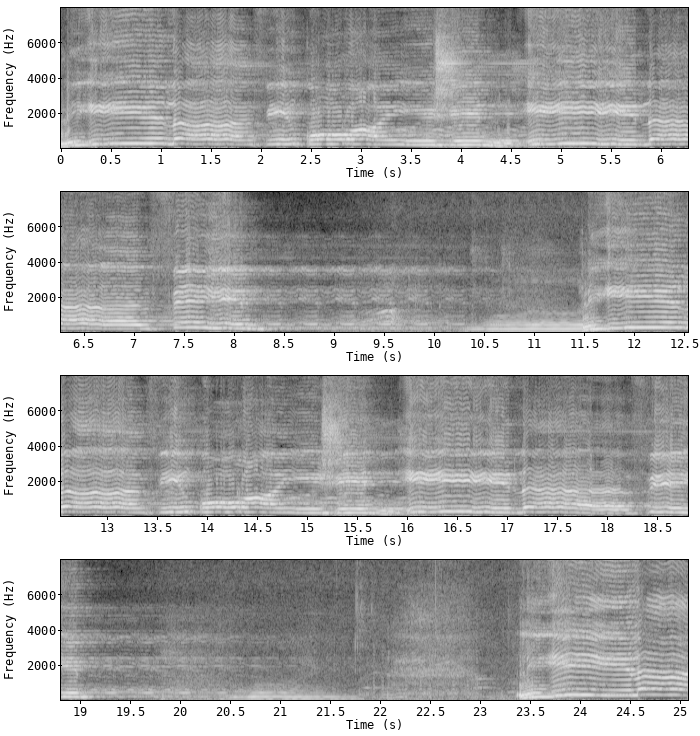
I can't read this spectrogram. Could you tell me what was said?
لإيلاف قريش إيلافهم إيلافهم لإيلاف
